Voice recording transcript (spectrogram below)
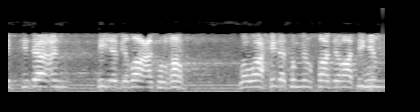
ابتداء هي بضاعة الغرب وواحدة من صادراتهم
